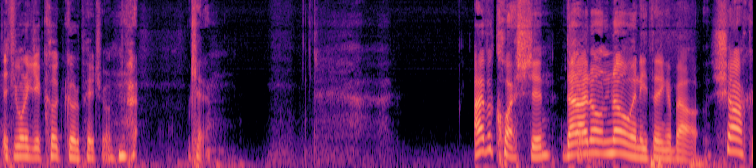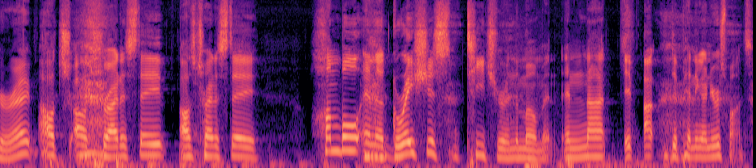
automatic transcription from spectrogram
If you want to get cooked, go to Patreon. Okay. I have a question that I don't know anything about. Shocker, right? I'll tr- I'll try to stay I'll try to stay humble and a gracious teacher in the moment, and not if, uh, depending on your response.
